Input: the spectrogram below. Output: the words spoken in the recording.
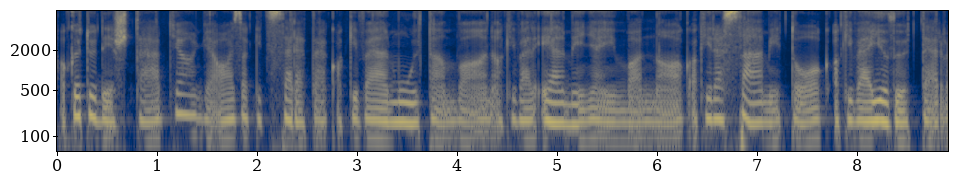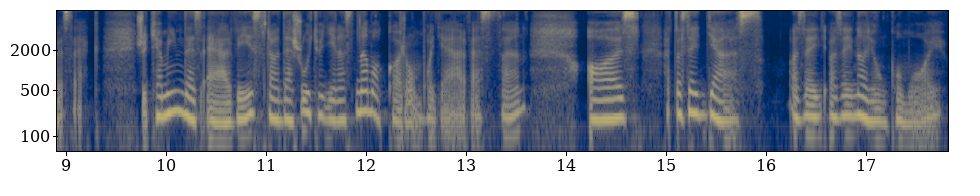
A kötődés tárgya ugye az, akit szeretek, akivel múltam van, akivel élményeim vannak, akire számítok, akivel jövőt tervezek. És hogyha mindez elvész, ráadásul úgy, hogy én ezt nem akarom, hogy elvesszen, az, hát az egy gyász, az egy, az egy nagyon komoly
